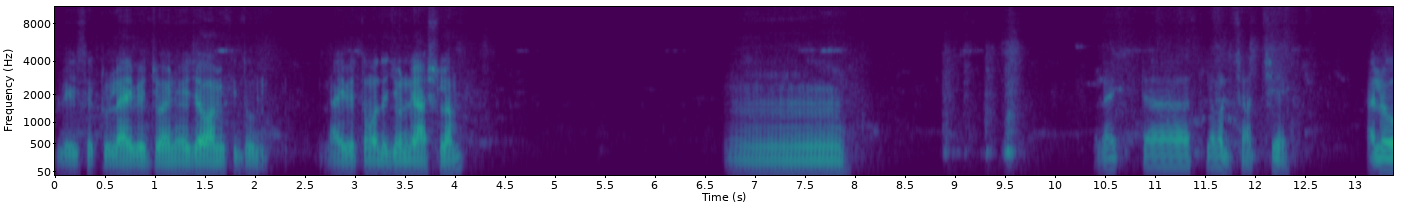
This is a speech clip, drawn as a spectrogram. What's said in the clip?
প্লিজ একটু লাইভে জয়েন হয়ে যাও। আমি কিন্তু লাইভে তোমাদের জন্য আসলাম। লাইভটা কি আমার যাচ্ছে? হ্যালো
